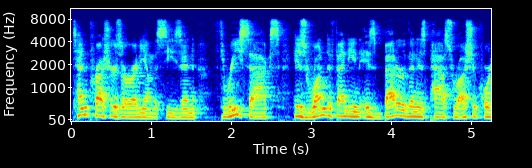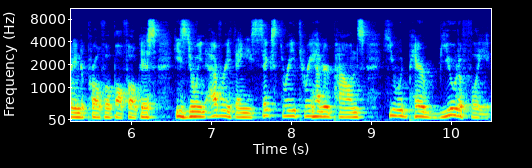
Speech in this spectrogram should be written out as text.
10 pressures already on the season, three sacks. His run defending is better than his pass rush, according to Pro Football Focus. He's doing everything. He's 6'3, 300 pounds. He would pair beautifully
